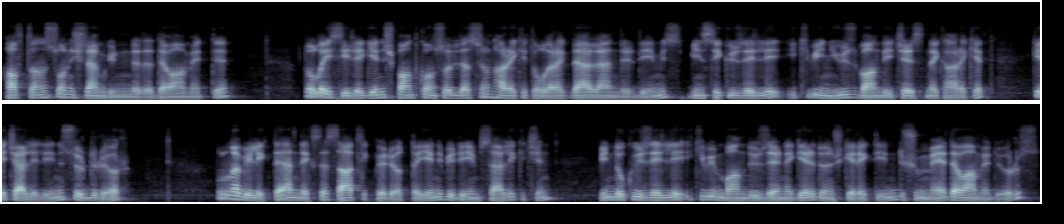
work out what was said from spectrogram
haftanın son işlem gününde de devam etti. Dolayısıyla geniş band konsolidasyon hareketi olarak değerlendirdiğimiz 1850-2100 bandı içerisindeki hareket geçerliliğini sürdürüyor. Bununla birlikte endekste saatlik periyotta yeni bir iyimserlik için 1950-2000 bandı üzerine geri dönüş gerektiğini düşünmeye devam ediyoruz.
